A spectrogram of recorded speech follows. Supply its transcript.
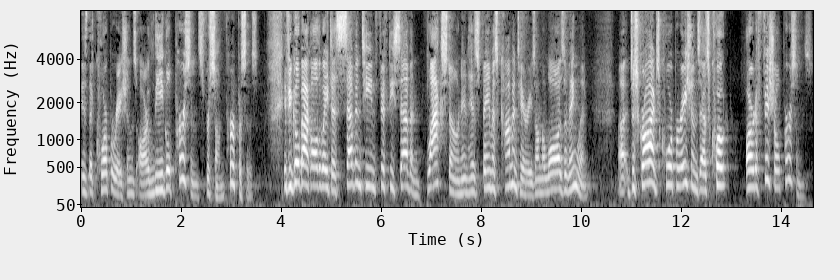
is that corporations are legal persons for some purposes. If you go back all the way to 1757, Blackstone, in his famous commentaries on the laws of England, uh, describes corporations as, quote, artificial persons.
